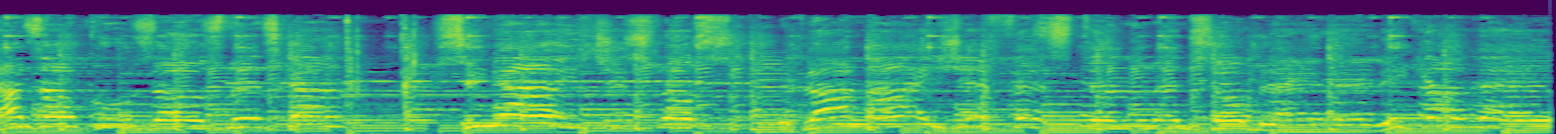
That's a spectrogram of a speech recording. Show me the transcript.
danse og kose oss vi skal. Synge ikke slåss. Vi planla ikke festen, men så ble det likevel.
